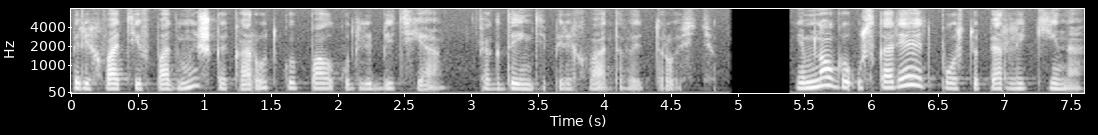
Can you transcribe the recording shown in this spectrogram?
перехватив под мышкой короткую палку для битья, как Дэнди перехватывает трость. Немного ускоряет поступь Орликина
